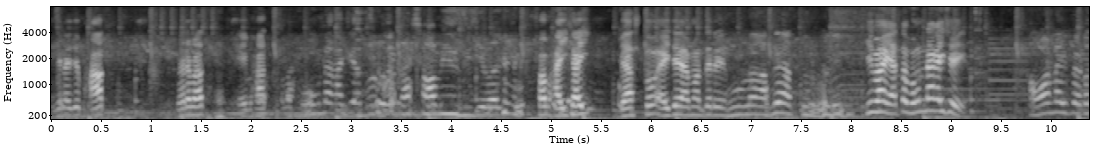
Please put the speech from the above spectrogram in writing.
এখানে যে ভাত ধরে ভাত এই ভাত। সব হাই খাই ব্যস্ত। এই যে আমাদের কি ভাই এত ভোগ না খাইছে? আমার নাই পেটো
